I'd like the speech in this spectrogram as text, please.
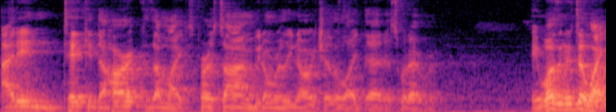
I didn't take it to heart because I'm like, first time we don't really know each other like that. It's whatever. It wasn't until like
